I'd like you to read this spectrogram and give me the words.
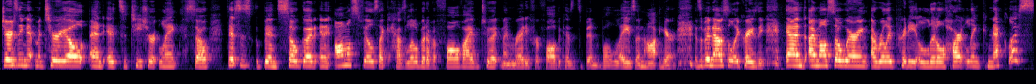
Jersey knit material and it's a t-shirt length. So this has been so good and it almost feels like it has a little bit of a fall vibe to it and I'm ready for fall because it's been blazing hot here. It's been absolutely crazy. And I'm also wearing a really pretty little heart link necklace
